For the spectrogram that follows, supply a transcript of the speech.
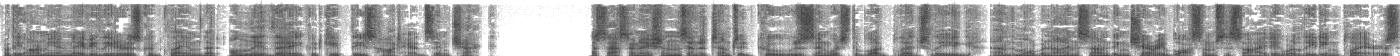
for the Army and Navy leaders could claim that only they could keep these hotheads in check. Assassinations and attempted coups in which the Blood Pledge League and the more benign-sounding Cherry Blossom Society were leading players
